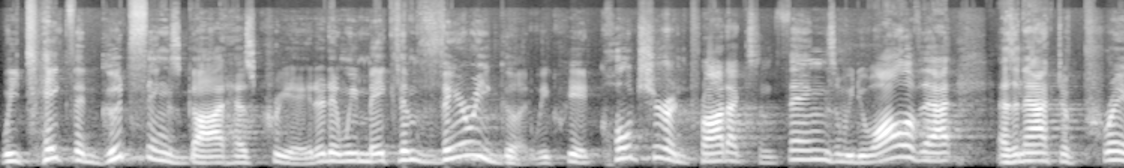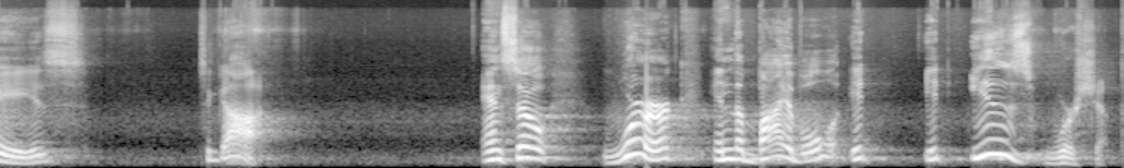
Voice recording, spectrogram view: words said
we take the good things God has created and we make them very good. We create culture and products and things, and we do all of that as an act of praise to God. And so, work in the Bible, it, it is worship.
